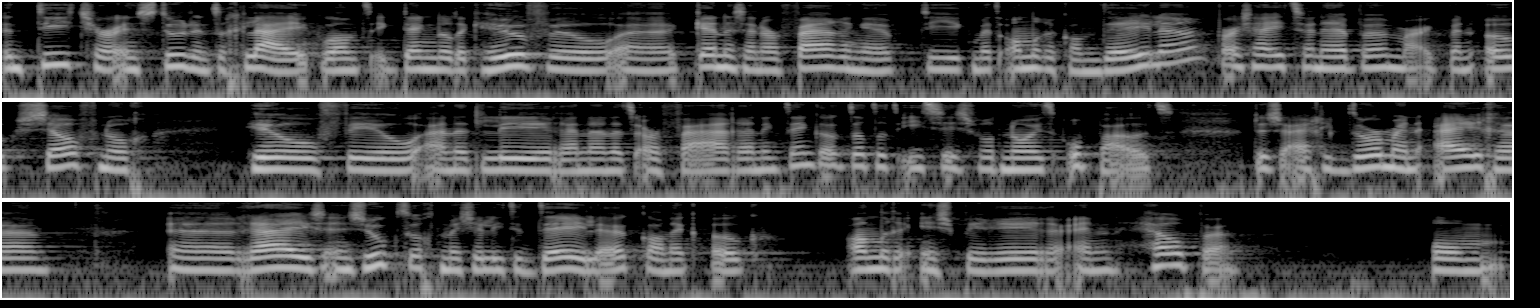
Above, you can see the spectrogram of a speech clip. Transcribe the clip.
een teacher en student tegelijk. Want ik denk dat ik heel veel uh, kennis en ervaring heb die ik met anderen kan delen, waar zij iets aan hebben. Maar ik ben ook zelf nog heel veel aan het leren en aan het ervaren. En ik denk ook dat het iets is wat nooit ophoudt. Dus eigenlijk door mijn eigen uh, reis en zoektocht met jullie te delen, kan ik ook anderen inspireren en helpen om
